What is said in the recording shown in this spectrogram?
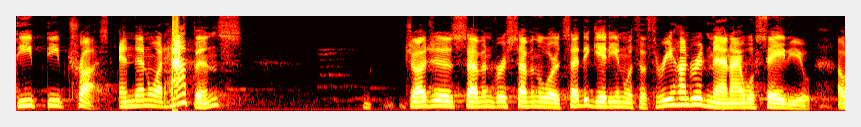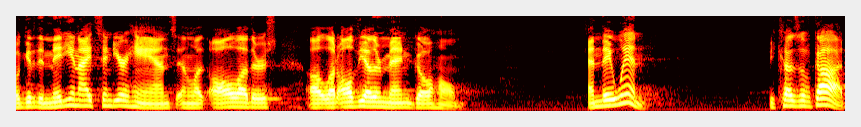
deep, deep trust. And then what happens Judges 7, verse 7, the Lord said to Gideon, With the 300 men I will save you. I will give the Midianites into your hands, and let all others, uh, let all the other men go home. And they win because of God.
